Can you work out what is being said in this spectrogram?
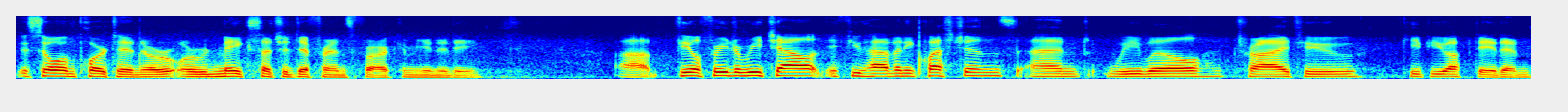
is so important or, or would make such a difference for our community. Uh, feel free to reach out if you have any questions, and we will try to keep you updated.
